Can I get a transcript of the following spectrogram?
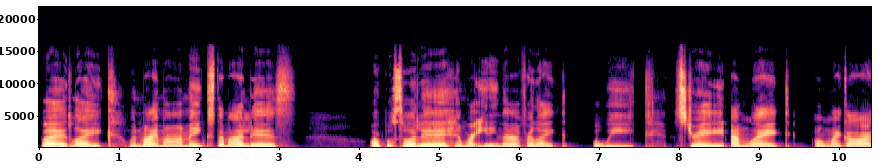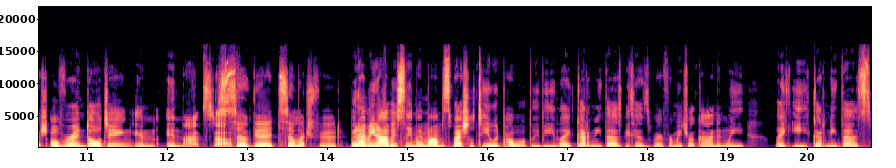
But like when my mom makes tamales or pozole and we're eating that for like a week straight, I'm like, oh my gosh, overindulging in in that stuff. so good. So much food. But I mean, obviously, my mom's specialty would probably be like carnitas because we're from Michoacan and we like eat carnitas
